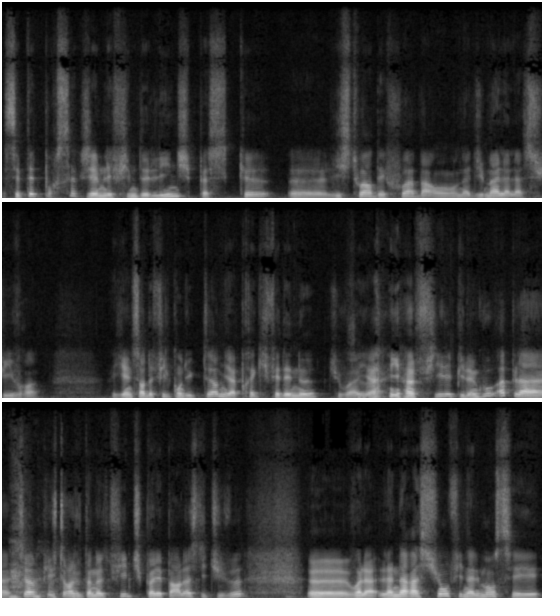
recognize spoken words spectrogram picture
c'est peut-être pour ça que j'aime les films de Lynch, parce que l'histoire, des fois, bah, on a du mal à la suivre il y a une sorte de fil conducteur, mais après qui fait des nœuds, tu vois. Il y, a, un fil, et puis d'un coup, hop là, tiens, puis je te rajoute un autre fil, tu peux aller par là si tu veux. Euh, voilà, la narration, finalement, c'est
